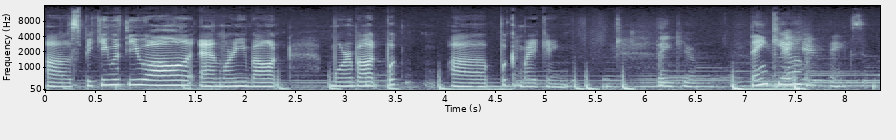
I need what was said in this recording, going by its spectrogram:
uh, speaking with you all and learning about more about book uh, bookmaking. Thank you. Thank you. Thanks.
